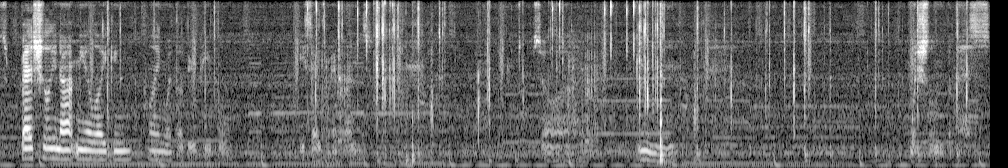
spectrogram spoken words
Especially not me liking playing with other people. Besides my friends. So, uh, mm. The best?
